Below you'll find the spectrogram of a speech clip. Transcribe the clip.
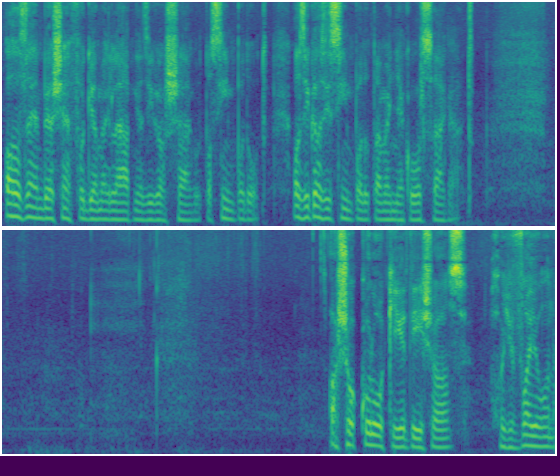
az ember sem fogja meglátni az igazságot, a színpadot, az igazi színpadot, a mennyek országát. A sokkoló kérdés az, hogy vajon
